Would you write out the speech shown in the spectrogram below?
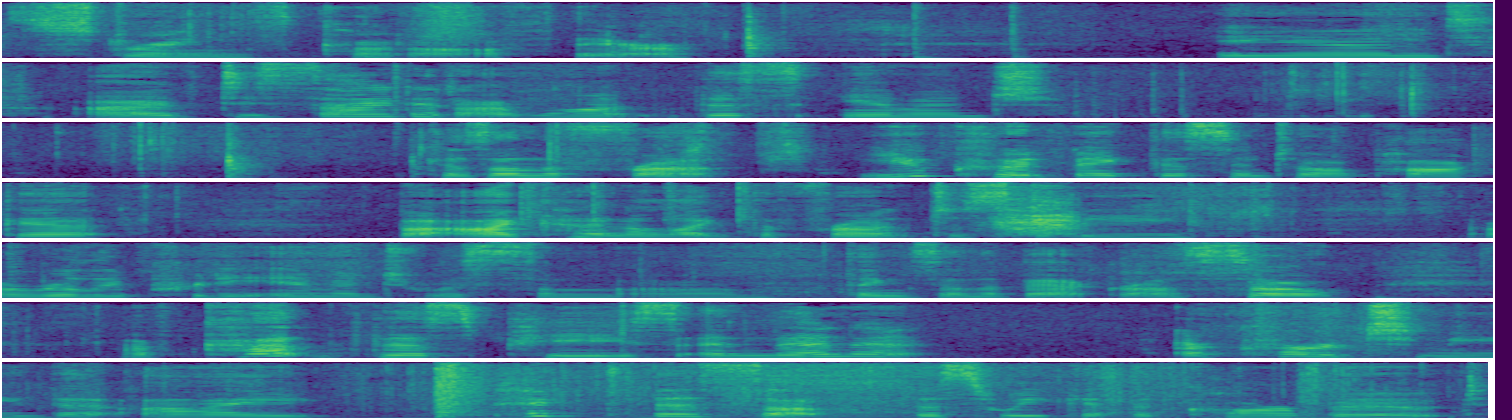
strings cut off there. And I've decided I want this image. Because on the front, you could make this into a pocket. But I kind of like the front just to be a really pretty image with some um, things on the background. So I've cut this piece. And then it occurred to me that I picked this up this week at the car boot.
